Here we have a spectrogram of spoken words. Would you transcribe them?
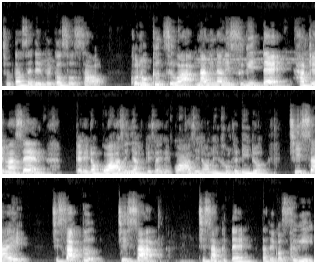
Chúng ta sẽ đến với câu số 6. Kono kutsu wa nani nani sugite hakemasen. Cái này nó quá gì nhỉ? Cái giày này quá gì đó nên không thể đi được. Chisai, chisaku, chisa, chisakute. Ta thấy có sugi.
